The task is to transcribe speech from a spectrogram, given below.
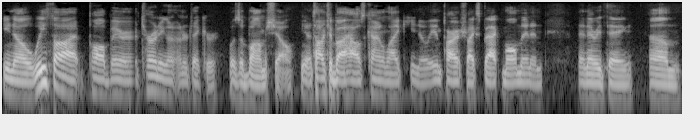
you know, we thought Paul Bearer turning on Undertaker was a bombshell. You know, talked about how it's kind of like you know Empire Strikes Back moment and and everything. Um,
